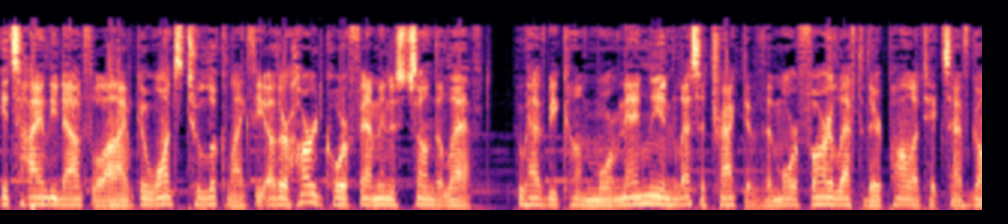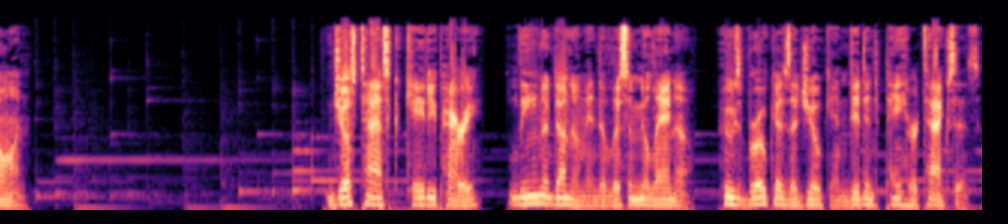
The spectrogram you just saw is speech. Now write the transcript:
it's highly doubtful Ivanka wants to look like the other hardcore feminists on the left who have become more manly and less attractive the more far left their politics have gone. Just ask Katy Perry, Lena Dunham and Alyssa Milano, who's broke as a joke and didn't pay her taxes.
